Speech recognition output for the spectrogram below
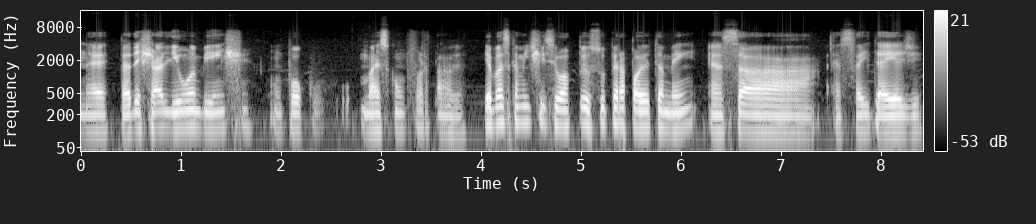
né, para deixar ali o ambiente um pouco mais confortável. E é basicamente isso, eu, eu super apoio também essa, essa ideia de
